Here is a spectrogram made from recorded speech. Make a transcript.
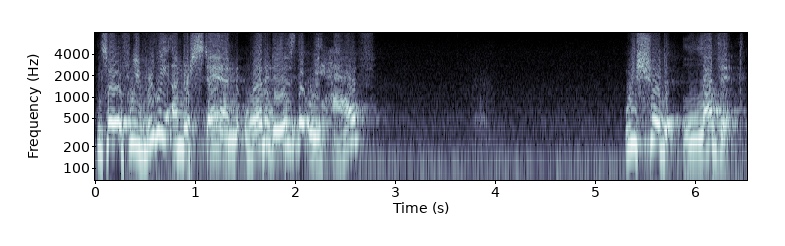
And so if we really understand what it is that we have, we should love it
